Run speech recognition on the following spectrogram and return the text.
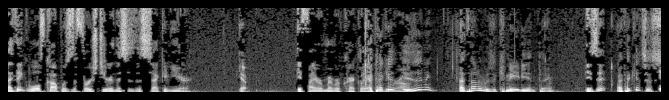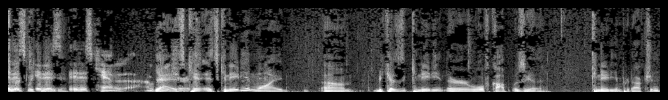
I think Wolf Cop was the first year, and this is the second year. Yep. if I remember correctly. I, I could think be it, wrong. isn't it? I thought it was a Canadian thing. Is it? I think it's a It is. strictly It is. Canadian. It is Canada. I'm yeah, it's sure can, it's Canadian wide um, because Canadian or Wolf Cop was a Canadian production.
